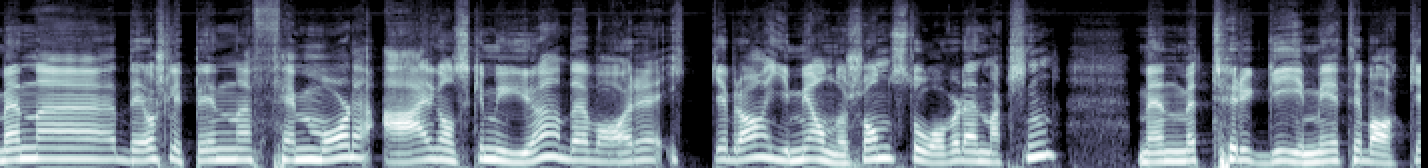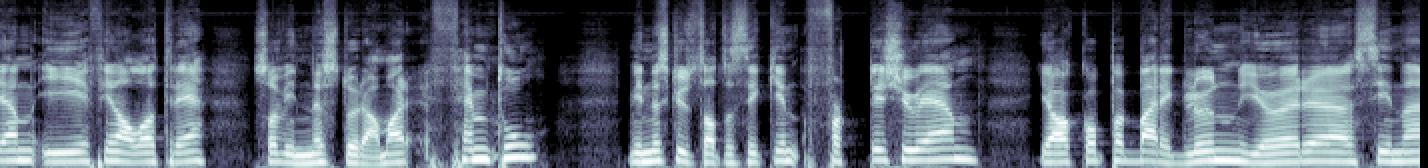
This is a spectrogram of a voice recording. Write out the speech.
Men eh, det å slippe inn fem mål er ganske mye. Det var ikke bra. Jimmy Andersson sto over den matchen. Men med trygge Jimmy tilbake igjen i finale tre, så vinner Storhamar 5-2. Vinner skuddstatistikken 40-21. Jakob Berglund gjør eh, sine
